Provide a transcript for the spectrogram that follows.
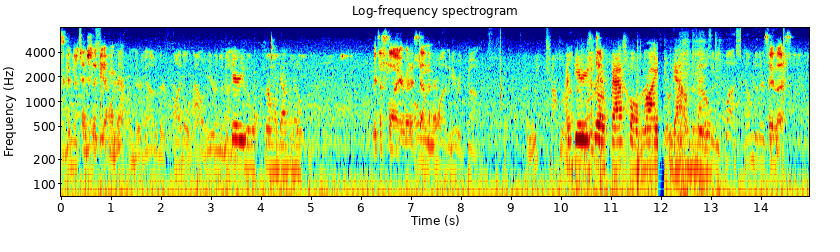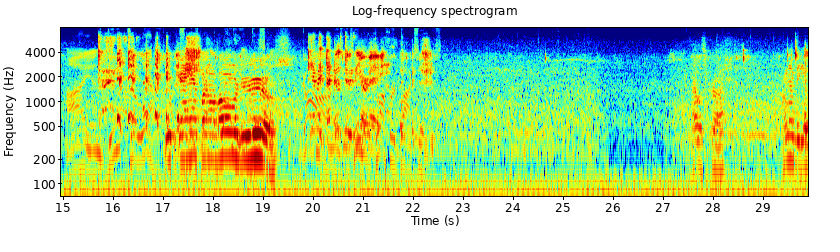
This could potentially be a home run. I dare you to throw one down the middle. It's a slider, but it's down the middle. I dare you throw a fastball right down the middle. Say less. You can't put on yes. Damn it, that goes to his ERA. That was crushed. I'm gonna video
